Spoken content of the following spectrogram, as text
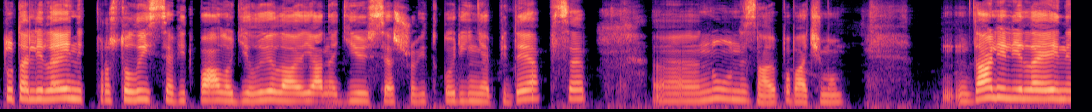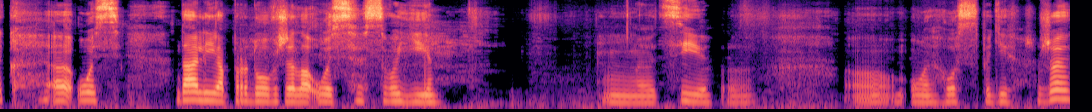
Тут лілейник, просто листя відпало, ділила. Я надіюся, що від коріння піде все. Е, Ну, не знаю, побачимо. Далі лілейник, е, ось, далі я продовжила ось свої ці. Ой, господі, вже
